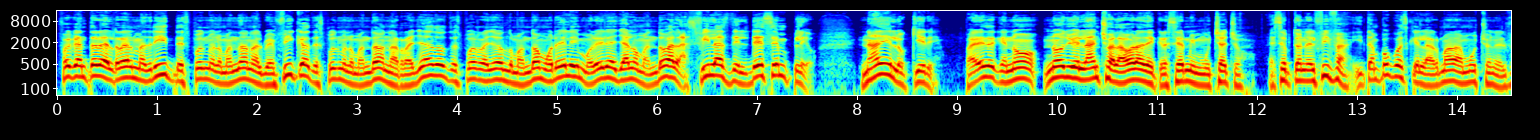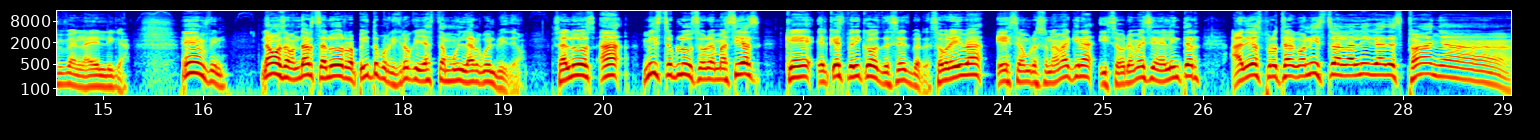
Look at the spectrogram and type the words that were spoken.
Fue cantera del Real Madrid, después me lo mandaron al Benfica, después me lo mandaron a Rayados, después Rayados lo mandó a Morelia y Morelia ya lo mandó a las filas del desempleo. Nadie lo quiere. Parece que no, no dio el ancho a la hora de crecer mi muchacho, excepto en el FIFA, y tampoco es que la armara mucho en el FIFA en la E-Liga. En fin, le vamos a mandar saludos rapidito porque creo que ya está muy largo el video. Saludos a Mr. Blue sobre Macías, que el que es perico de Cés Verde. Sobre Iba, ese hombre es una máquina. Y sobre Messi en el Inter, adiós protagonista en la Liga de España.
